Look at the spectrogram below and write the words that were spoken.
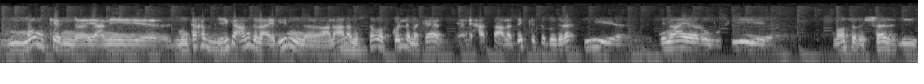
ممكن يعني المنتخب البلجيكي عنده لاعبين على أعلى مستوى في كل مكان. يعني حتى على دكة البدلاء في ديناير وفي ناصر الشاذلي.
